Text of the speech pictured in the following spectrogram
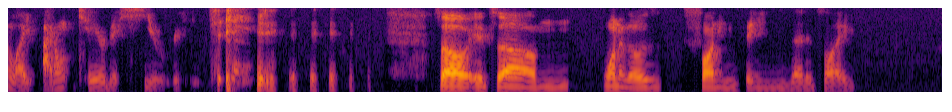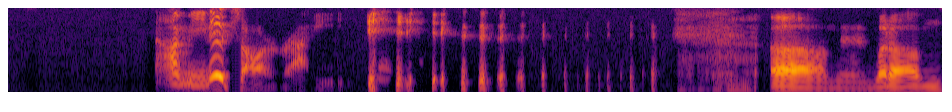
like I don't care to hear it. so it's um one of those funny things that it's like I mean, it's all right. oh man, but um,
